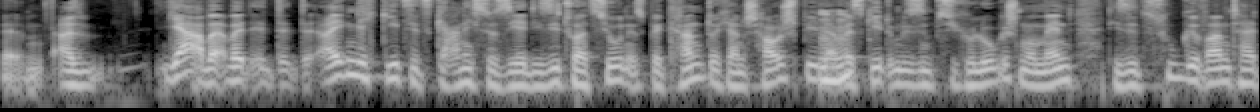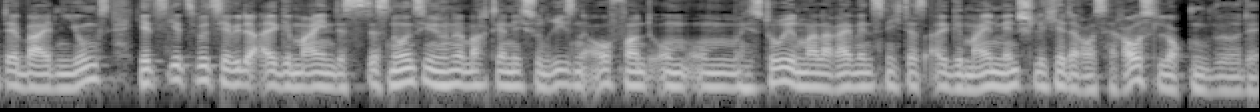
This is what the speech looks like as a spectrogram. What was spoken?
ähm, also ja, aber, aber d- eigentlich geht's jetzt gar nicht so sehr. Die Situation ist bekannt durch einen Schauspieler, aber es geht um diesen psychologischen Moment, diese Zugewandtheit der beiden Jungs. Jetzt, jetzt wird's ja wieder allgemein. Das, das 19. Jahrhundert macht ja nicht so einen Riesenaufwand um, um Historienmalerei, wenn es nicht das Allgemeinmenschliche daraus herauslocken würde.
